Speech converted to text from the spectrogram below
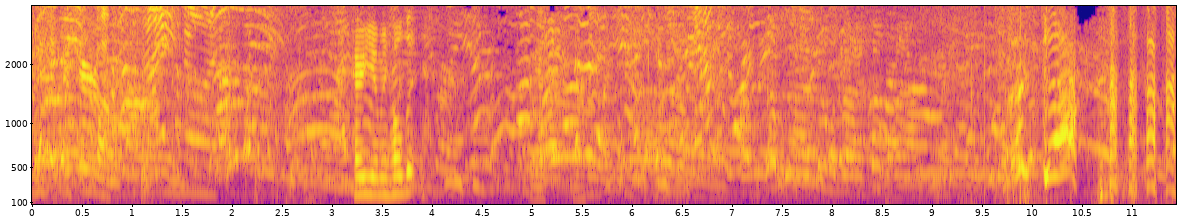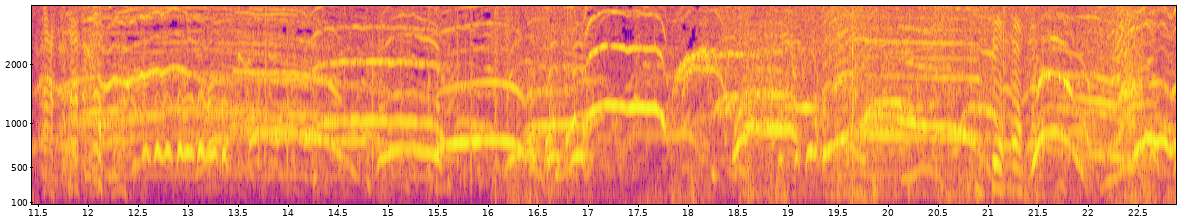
Take my shirt off. I ain't not. Here, you want me to hold it? That little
